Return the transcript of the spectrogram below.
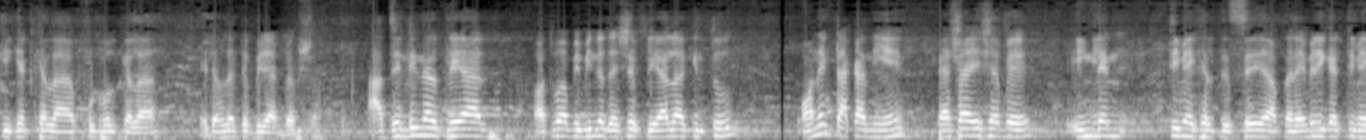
ক্রিকেট খেলা, ফুটবল খেলা, এটা হলো একটা বিরাট ব্যবসা। আর্জেন্টিনার প্লেয়ার অথবা বিভিন্ন দেশের প্লেয়াররা কিন্তু অনেক টাকা নিয়ে পেশা হিসাবে ইংল্যান্ড টিমে খেলতেছে, আপনার আমেরিকার টিমে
